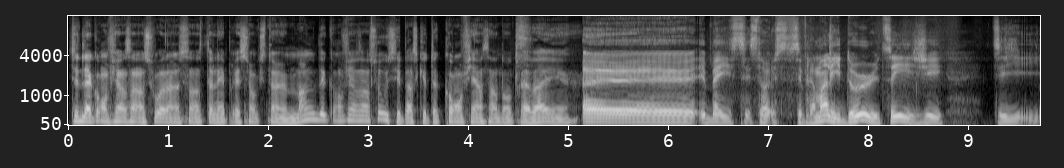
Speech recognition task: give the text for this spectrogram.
C'est de la confiance en soi dans le sens, tu as l'impression que c'est un manque de confiance en soi ou c'est parce que tu as confiance en ton travail? hein? Euh, eh ben, c'est- vraiment les deux, tu sais. J'ai.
